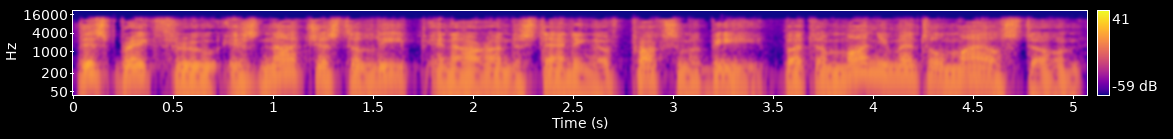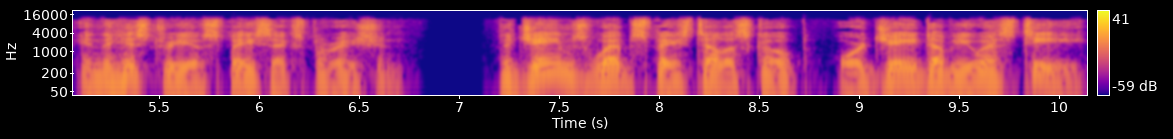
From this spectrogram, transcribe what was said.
This breakthrough is not just a leap in our understanding of Proxima b, but a monumental milestone in the history of space exploration. The James Webb Space Telescope, or JWST,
